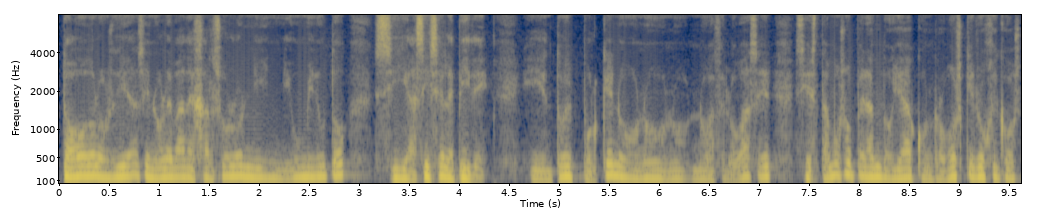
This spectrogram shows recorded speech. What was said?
todos los días y no le va a dejar solo ni, ni un minuto si así se le pide. Y entonces, ¿por qué no, no, no, no hacerlo base? Si estamos operando ya con robots quirúrgicos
